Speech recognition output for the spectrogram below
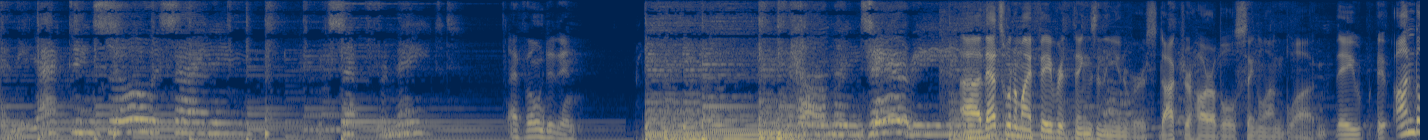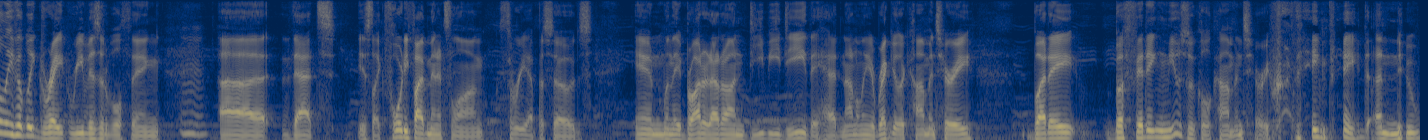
And the acting's so exciting except for Nate. I phoned it in. Commentary. Uh, that's one of my favorite things in the universe. Doctor Horrible's sing along blog. They unbelievably great revisitable thing uh, that is like 45 minutes long, three episodes. And when they brought it out on DVD, they had not only a regular commentary, but a befitting musical commentary where they made a new.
